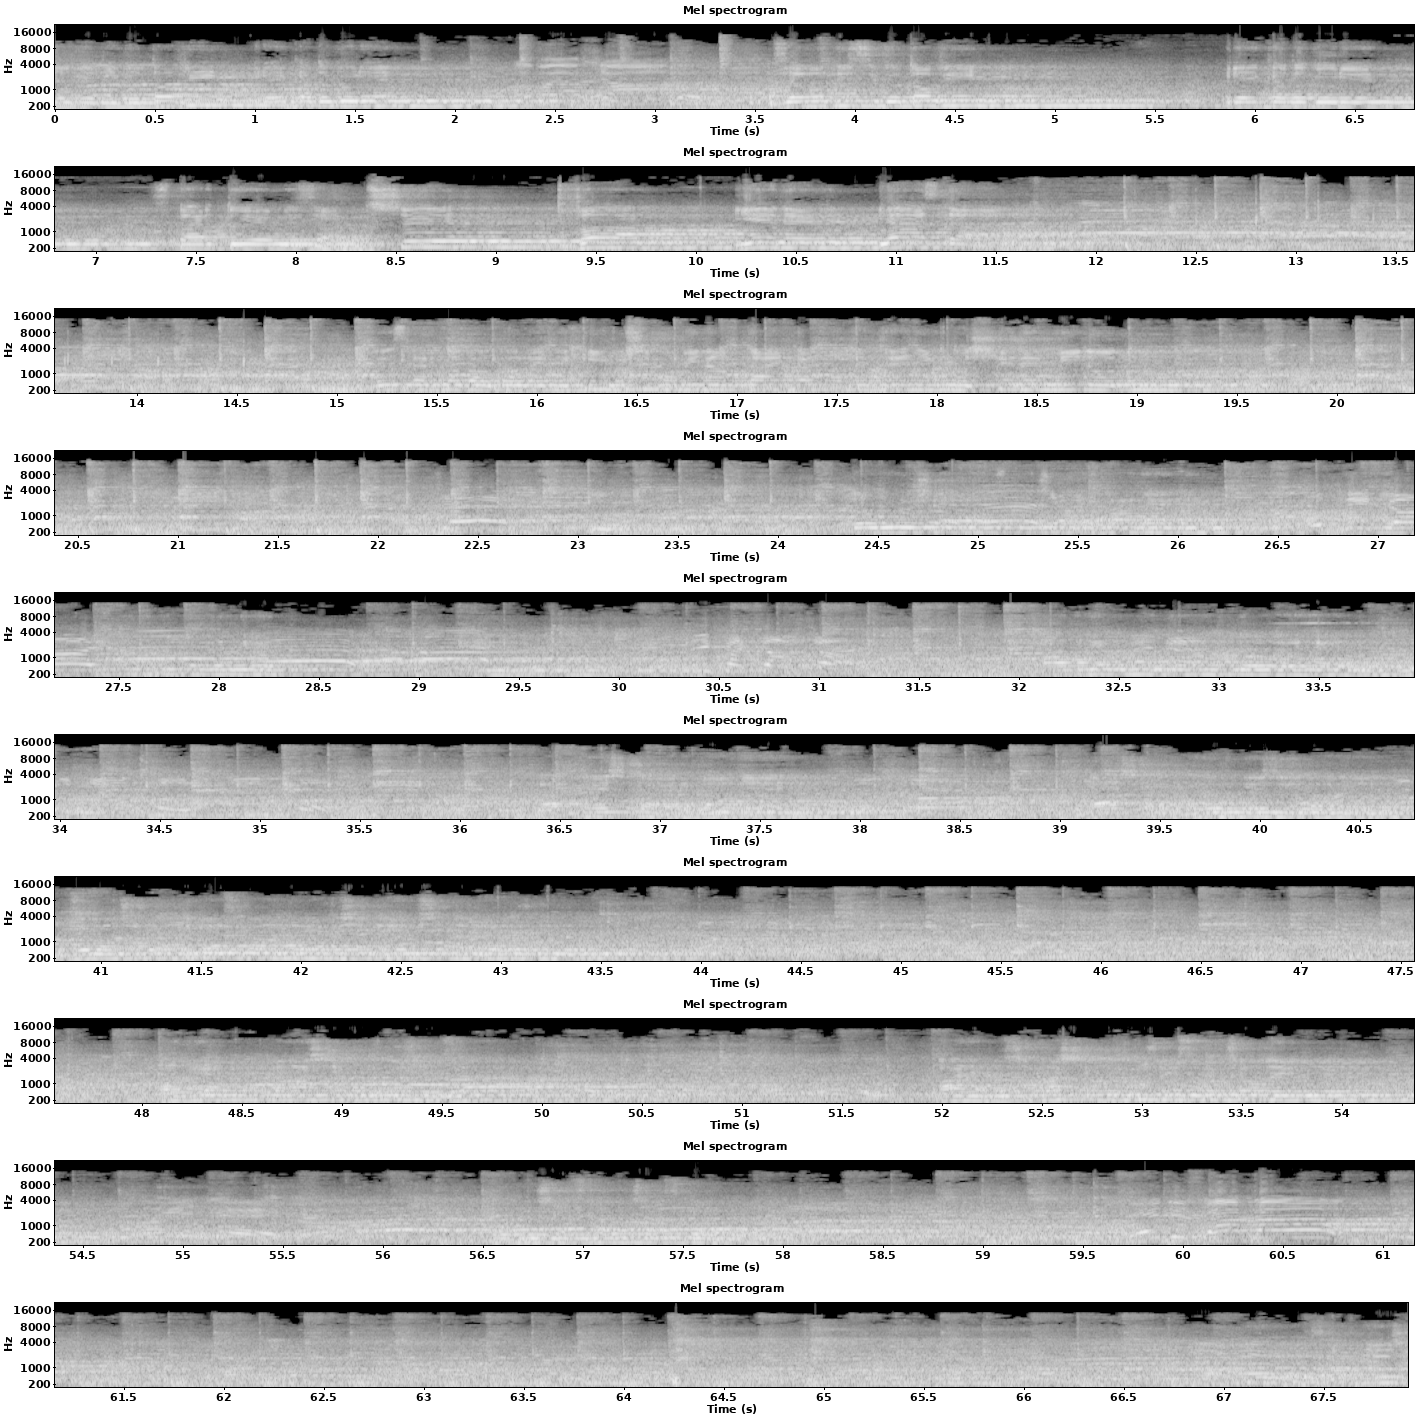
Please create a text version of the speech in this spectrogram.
Będziemy gotowi. Ręka do góry. Zawodnicy gotowi. Ręka do góry. Startujemy za 3, 2, 1. Jazda! Wystartował kolejny hit. Przypominam, time na ten trening to 7 minut. Do się rozpoczęła. Odnikaj Adriana Grand Overhead. Agnieszka, Rwanie. Asia, również Rwanie. Zobaczymy teraz Wanda, jak się pierwsza na drodze. Adriana, 12 powtórzeń za. Ania, 13 powtórzeń skończonych. Poproszę cały czas go. Jedziesz, Gata!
